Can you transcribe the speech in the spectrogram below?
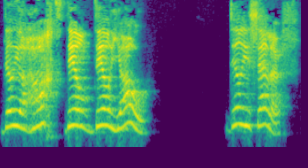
deel je hart, deel, deel jou. Deel jezelf.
